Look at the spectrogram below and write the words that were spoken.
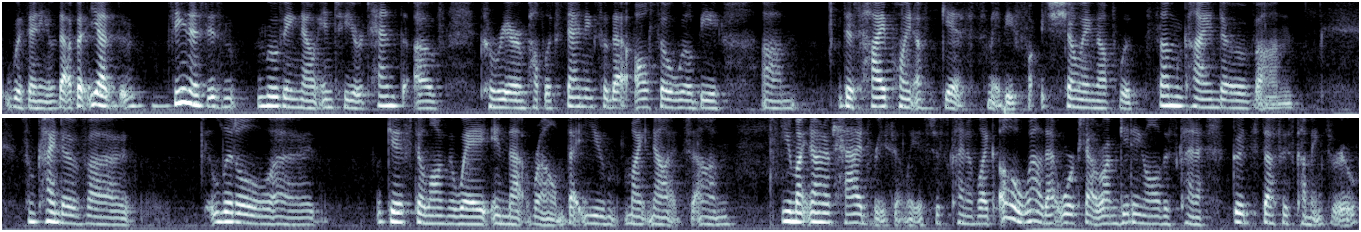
with any of that. But yeah, Venus is moving now into your tenth of career and public standing, so that also will be um, this high point of gifts, maybe showing up with some kind of um, some kind of uh, little. Uh, gift along the way in that realm that you might not um, you might not have had recently. It's just kind of like oh wow that worked out or i'm getting all this kind of good stuff is coming through.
